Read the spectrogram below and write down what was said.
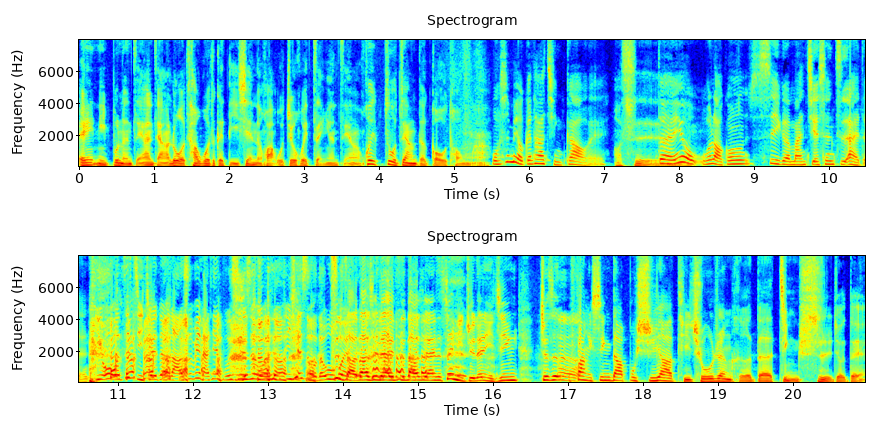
哎，你不能怎样怎样，如果超过这个底线的话，我就会怎样怎样。”会做这样的沟通吗？我是没有跟他警告，哎，哦，是对，因为我老公是一个蛮洁身自爱的人，因为我自己觉得啦，说不定哪天不是，是我的一切是我的误会。至少到现在，直到现在，所以你觉得已经就是放心到不需要提出任何。的警示就对，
